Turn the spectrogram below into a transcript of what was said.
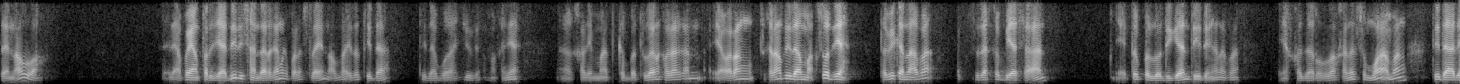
selain Allah. Jadi apa yang terjadi disandarkan kepada selain Allah itu tidak tidak boleh juga. Makanya eh, kalimat kebetulan kalau kan ya orang sekarang tidak maksud ya, tapi karena apa? Sudah kebiasaan, yaitu perlu diganti dengan apa? Ya qadarullah karena semua memang tidak ada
